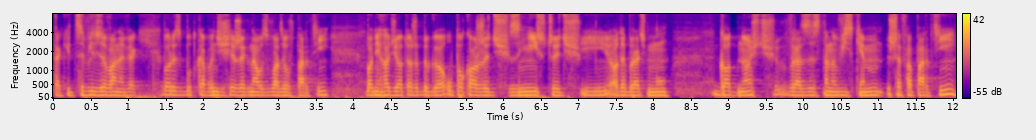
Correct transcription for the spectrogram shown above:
takie cywilizowane, w jakich Borys Budka będzie się żegnał z władzą w partii, bo nie chodzi o to, żeby go upokorzyć, zniszczyć i odebrać mu godność wraz ze stanowiskiem szefa partii.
